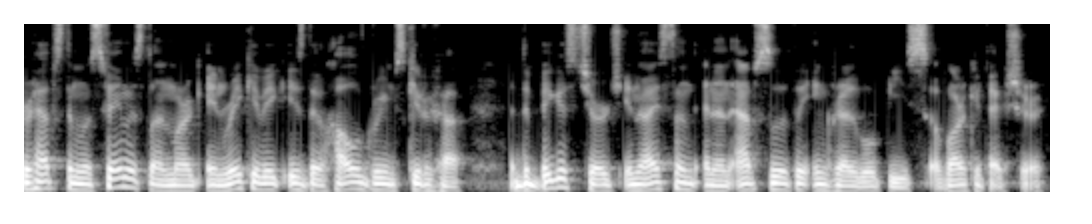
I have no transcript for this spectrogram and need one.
Perhaps the most famous landmark in Reykjavik is the Hallgrímskirkja, the biggest church in Iceland and an absolutely incredible piece of architecture.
